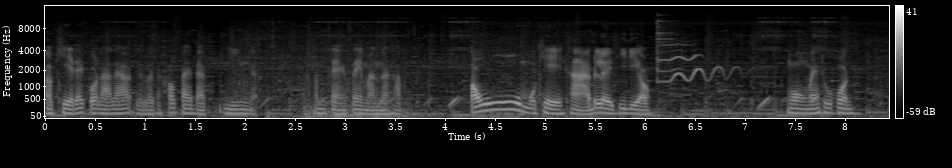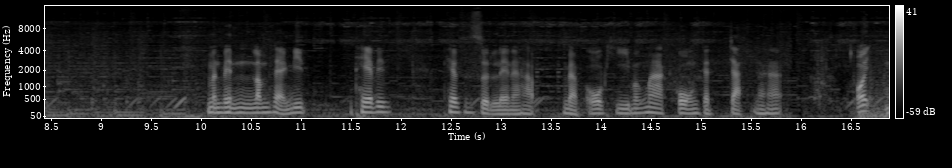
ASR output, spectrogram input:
โอเคได้โกลัดแล้ว เดี๋ยวเราจะเข้าไปแบบยิงอะลำแสงใส่มันนะครับตู้มโอเค หายไปเลยทีเดียว งงไหมทุกคน มันเป็นลำแสงที่เทพที่ เทพสุดๆเลยนะครับ แบบ OP มากๆ โกงจัดๆนะฮะ โอ้ยอื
